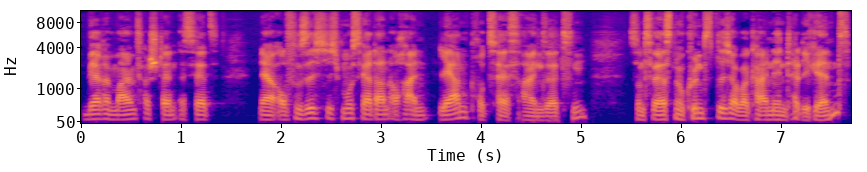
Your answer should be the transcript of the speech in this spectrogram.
wäre in meinem Verständnis jetzt, ja, offensichtlich muss ja dann auch ein Lernprozess einsetzen. Sonst wäre es nur künstlich, aber keine Intelligenz.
